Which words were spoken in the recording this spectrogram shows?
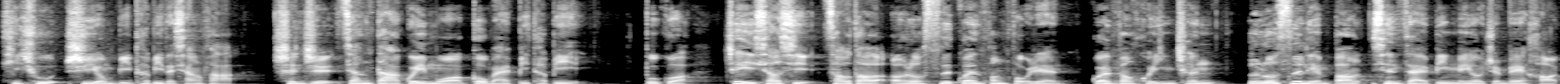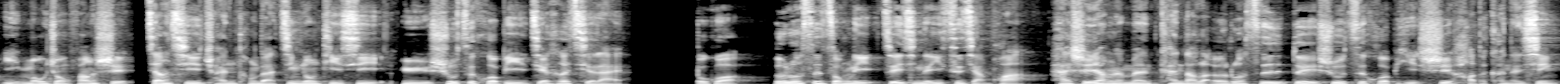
提出使用比特币的想法，甚至将大规模购买比特币。不过，这一消息遭到了俄罗斯官方否认。官方回应称，俄罗斯联邦现在并没有准备好以某种方式将其传统的金融体系与数字货币结合起来。不过，俄罗斯总理最近的一次讲话，还是让人们看到了俄罗斯对数字货币示好的可能性。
